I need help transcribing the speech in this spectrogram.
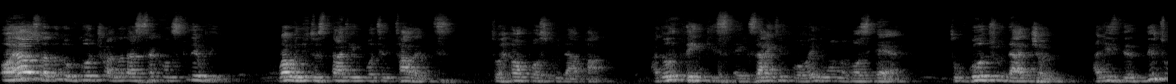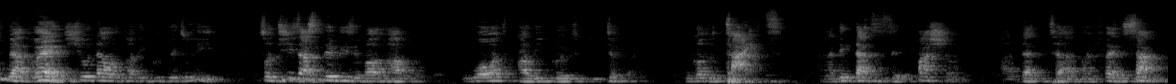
or else we're going to go through another second slavery, where we need to start importing talent to help us through that path. I don't think it's exciting for any one of us here to go through that journey. At least the little we have read showed that was not a good way to live. So Jesus' slavery is about to happen. What are we going to do different? We're going to tithe. And I think that is the passion uh, that uh, my friend Sam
